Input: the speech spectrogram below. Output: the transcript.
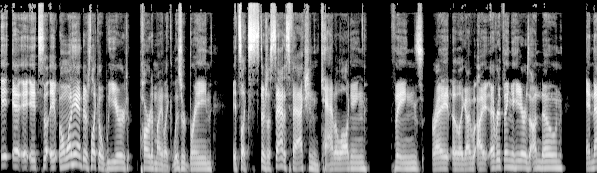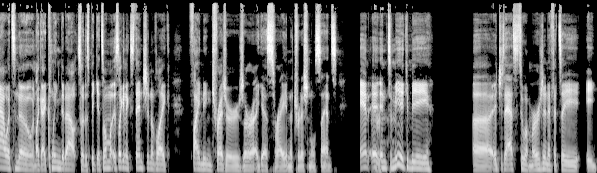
it, it it's it, on one hand there's like a weird part of my like lizard brain. It's like there's a satisfaction in cataloging things, right? Uh, Like I, I everything here is unknown and now it's known. Like I cleaned it out, so to speak. It's almost it's like an extension of like finding treasures or I guess right in a traditional sense. And Mhm. and to me it can be uh it just adds to immersion if it's a a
